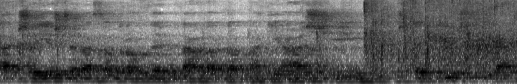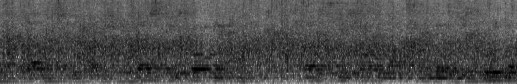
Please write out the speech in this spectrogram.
Także jeszcze raz ogromne brawa dla Pani Asi. 40 lat pracy, także zasłużona, zasłużona.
